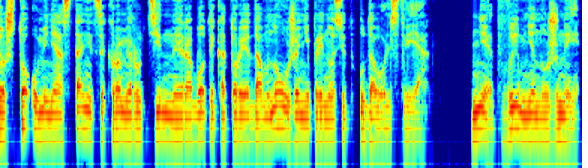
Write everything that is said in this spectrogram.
то что у меня останется, кроме рутинной работы, которая давно уже не приносит удовольствия? Нет, вы мне нужны».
